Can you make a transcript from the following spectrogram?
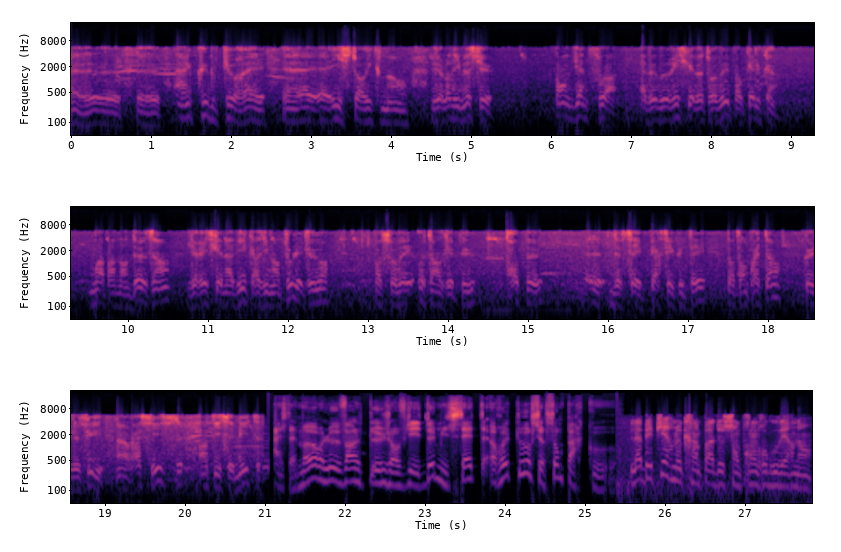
euh, historiquement. Je leur dis, monsieur, combien de fois avez-vous risqué votre vie pour quelqu'un? Moi, pendant deux ans, j'ai risqué ma vie quasiment tous les jours pour sauver autant que j'ai pu, trop peu, de ces persécutés dont on prétend que je suis un raciste, antisémite. À sa mort, le 22 janvier 2007, retour sur son parcours. L'abbé Pierre ne craint pas de s'en prendre aux gouvernants.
